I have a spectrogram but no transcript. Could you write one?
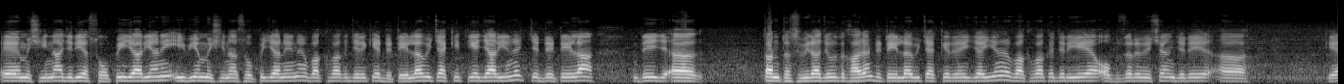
ਇਹ ਮਸ਼ੀਨਾਂ ਜਿਹੜੀਆਂ ਸੌਂਪੀ ਜਾ ਰਹੀਆਂ ਨੇ ਈਵੀਐਮ ਮਸ਼ੀਨਾਂ ਸੌਂਪੀ ਜਾ ਰਹੀਆਂ ਨੇ ਵੱਖ-ਵੱਖ ਜਿਹੜੀ ਕਿ ਡਿਟੇਲਾਂ ਵੀ ਚੈੱਕ ਕੀਤੀਆਂ ਜਾ ਰਹੀਆਂ ਨੇ ਚ- ਡਿਟੇਲਾਂ ਦੇ ਤੁਹਾਨੂੰ ਤਸਵੀਰਾਂ ਜ਼ਰੂਰ ਦਿਖਾ ਰਿਹਾ ਡਿਟੇਲਾਂ ਵੀ ਚੈੱਕ ਕਰੀ ਜਾਈਆਂ ਵੱਖ-ਵੱਖ ਜਿਹੜੀ ਹੈ ਆਬਜ਼ਰਵੇਸ਼ਨ ਜਿਹੜੇ ਕਿ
